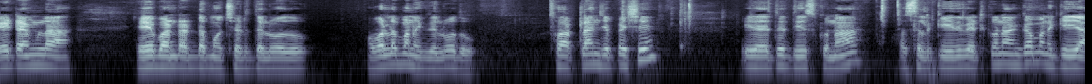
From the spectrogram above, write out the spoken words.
ఏ టైంలో ఏ బండి అడ్డం వచ్చేది తెలియదు వల్ల మనకు తెలియదు సో అట్లా అని చెప్పేసి ఇదైతే తీసుకున్నా. అసలుకి ఇది పెట్టుకున్నాక మనకి ఇక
